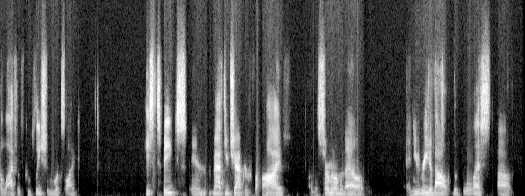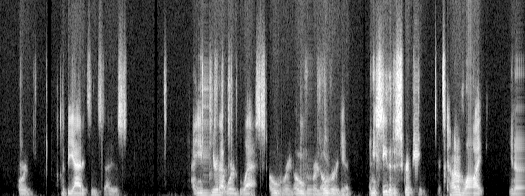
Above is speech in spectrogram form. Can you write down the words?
a life of completion looks like. He speaks in Matthew chapter 5 on the Sermon on the Mount, and you read about the blessed uh, or the Beatitudes, that is. And you hear that word blessed over and over and over again and you see the description. It's kind of like, you know,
